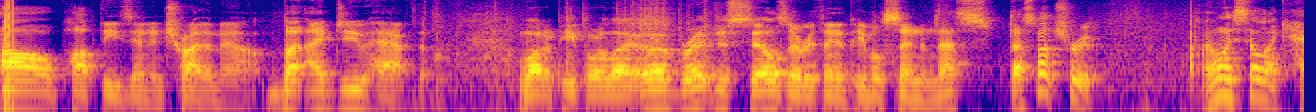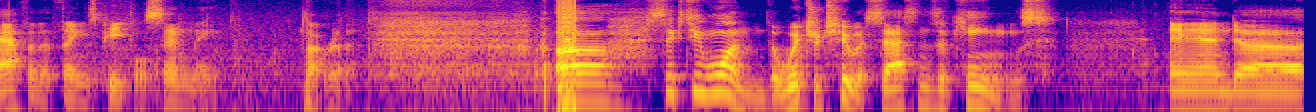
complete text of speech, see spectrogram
I'll pop these in and try them out. But I do have them. A lot of people are like, oh, Brett just sells everything that people send him. That's, that's not true. I only sell like half of the things people send me. Not really. Uh, 61, The Witcher 2, Assassins of Kings. And, uh,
